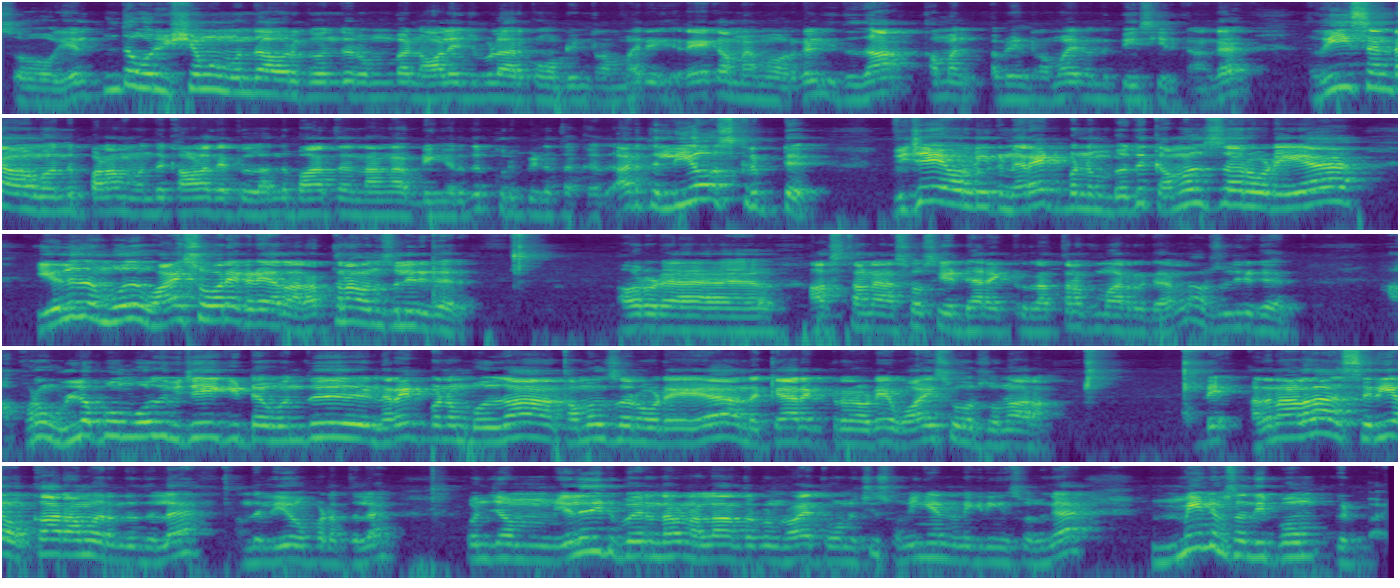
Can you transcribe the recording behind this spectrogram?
ஸோ எந்த ஒரு விஷயமும் வந்து அவருக்கு வந்து ரொம்ப நாலேஜபுளாக இருக்கும் அப்படின்ற மாதிரி ரேகா மேம் அவர்கள் இதுதான் கமல் அப்படின்ற மாதிரி வந்து பேசியிருக்காங்க. ரீசெண்டாக அவங்க வந்து படம் வந்து கமலதேட்டில் வந்து பார்த்துருந்தாங்க அப்படிங்கிறது குறிப்பிடத்தக்கது. அடுத்து லியோ ஸ்கிரிப்ட் விஜய் அவர்களுக்கு நரேட் பண்ணும்போது கமல் சாரோடைய எழுதும் போது வாய்ஸ் ஓவரே கிடையாது. ரத்னா வந்து சொல்லியிருக்காரு. அவரோட ஆஸ்தான அசோசியேட் டைரக்டர் ரத்னகுமார் இருக்கார்ல அவர் சொல்லியிருக்காரு. அப்புறம் உள்ளே போகும்போது விஜய் கிட்ட வந்து நரேட் பண்ணும்போது தான் கமல் சாரோடைய அந்த கேரக்டரோடைய வாய்ஸ் ஓவர் சொன்னாராம். அப்படியே அதனால தான் சரியாக உட்காராமல் இருந்ததில்ல அந்த லியோ படத்தில். கொஞ்சம் எழுதிட்டு போயிருந்தாலும் நல்லா இருந்திருக்கும் தோணுச்சு. சொன்னீங்கன்னு நினைக்கிறீங்க சொல்லுங்கள் மீண்டும் சந்திப்போம். Good bye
